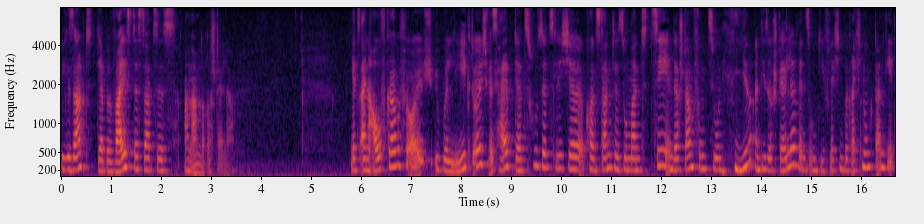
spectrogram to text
Wie gesagt, der Beweis des Satzes an anderer Stelle. Jetzt eine Aufgabe für euch. Überlegt euch, weshalb der zusätzliche konstante Summand c in der Stammfunktion hier an dieser Stelle, wenn es um die Flächenberechnung dann geht,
